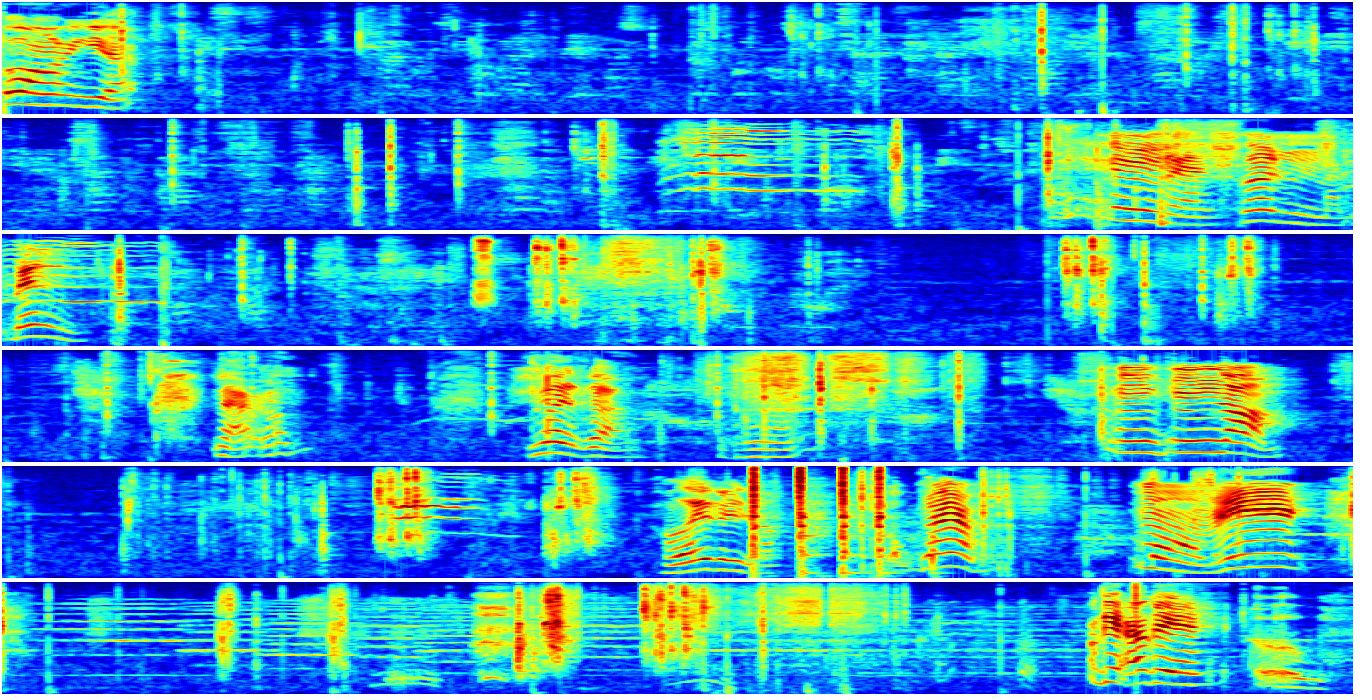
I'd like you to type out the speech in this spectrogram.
Oh, yeah. con mặt bưng ngạc lắm ngay cả làm hơi cái đó bọc nam mỏ mẹ ok ok. Oh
